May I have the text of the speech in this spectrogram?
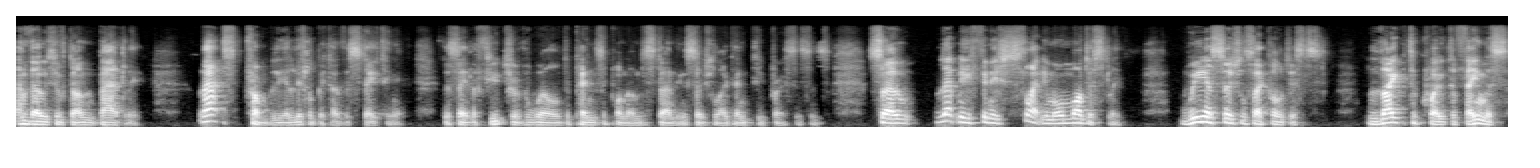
and those who've done badly. That's probably a little bit overstating it, to say the future of the world depends upon understanding social identity processes. So let me finish slightly more modestly. We as social psychologists like to quote a famous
